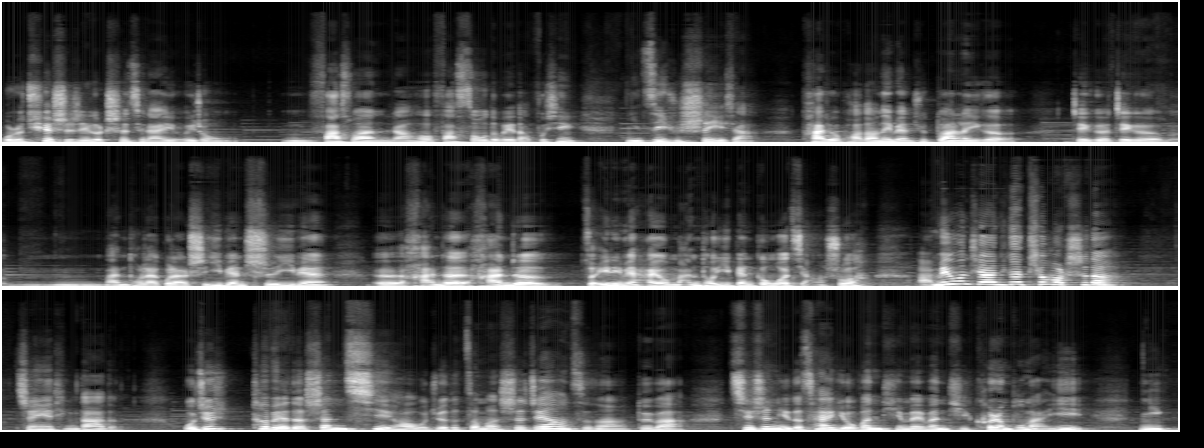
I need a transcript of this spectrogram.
我说确实这个吃起来有一种嗯发酸，然后发馊的味道，不信你自己去试一下。他就跑到那边去端了一个这个这个嗯馒头来过来吃，一边吃一边呃含着含着嘴里面还有馒头，一边跟我讲说啊没问题啊，你看挺好吃的，声音也挺大的，我就特别的生气哈，我觉得怎么是这样子呢，对吧？其实你的菜有问题没问题，客人不满意，你。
